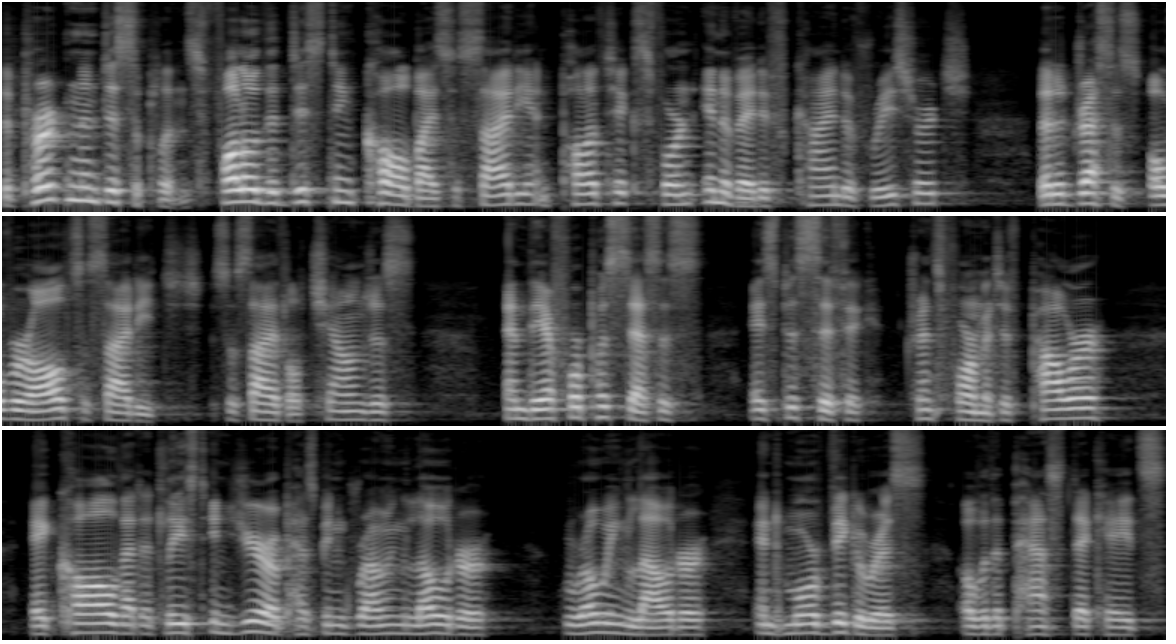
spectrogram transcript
the pertinent disciplines follow the distinct call by society and politics for an innovative kind of research that addresses overall society, societal challenges and therefore possesses a specific transformative power, a call that at least in Europe has been growing louder, growing louder and more vigorous over the past decades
